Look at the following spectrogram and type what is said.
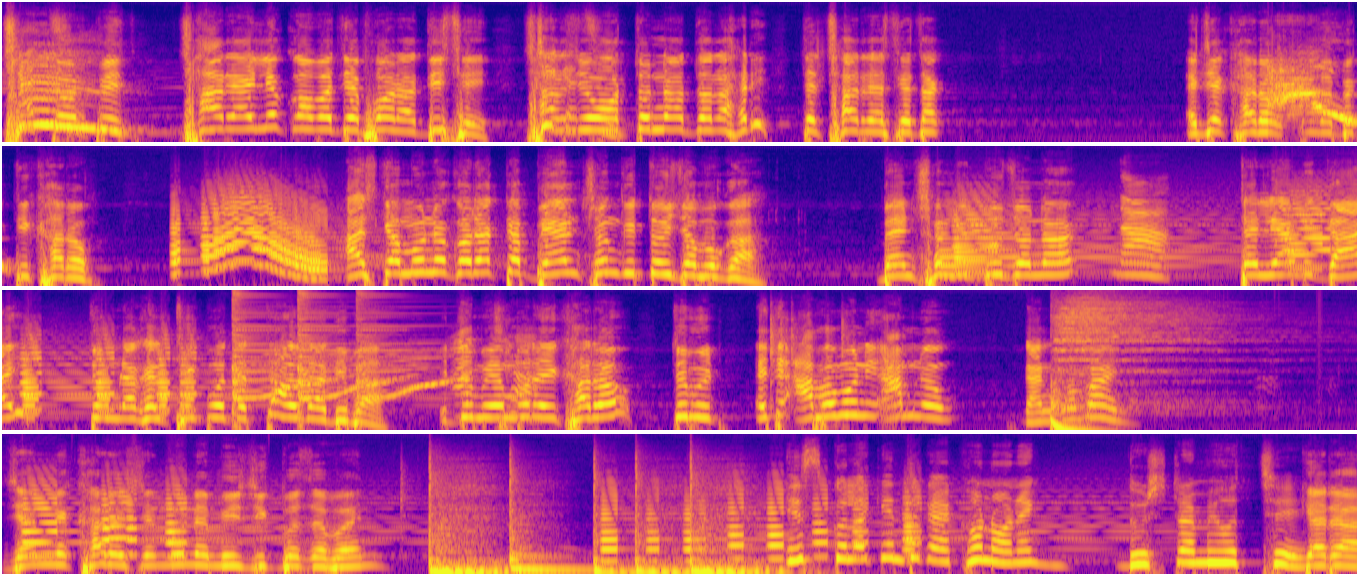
ছিটর পিস ছাড়ে কবে যে পড়া দিছে ছাড়ে যে অর্থ না ধরা হারি তে ছাড়ে আজকে থাক। এই যে খারো তোমরা ব্যক্তি খারো আজকে মনে করো একটা ব্যান্ড সংগীত হয়ে যাব গা। ব্যান্ড সংগীত বুঝো না? না। তাহলে আমি গাই তোমরা খালি ঠিক মতো তালদা দিবা তুমি আচ্ছা। এমন এই খারো তুমি এই যে আবামনি আমনে গান করবেন যেমনি মনে মিউজিক বাজাবেন স্কুলে কিন্তু এখন অনেক দুষ্টামি হচ্ছে। কেরা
